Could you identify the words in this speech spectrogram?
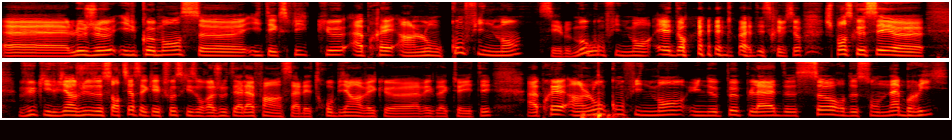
le jeu, il commence, il t'explique que après un long confinement c'est le mot confinement est dans, la description. Je pense que c'est, euh, vu qu'il vient juste de sortir, c'est quelque chose qu'ils ont rajouté à la fin. Hein. Ça allait trop bien avec, euh, avec l'actualité. Après un long confinement, une peuplade sort de son abri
